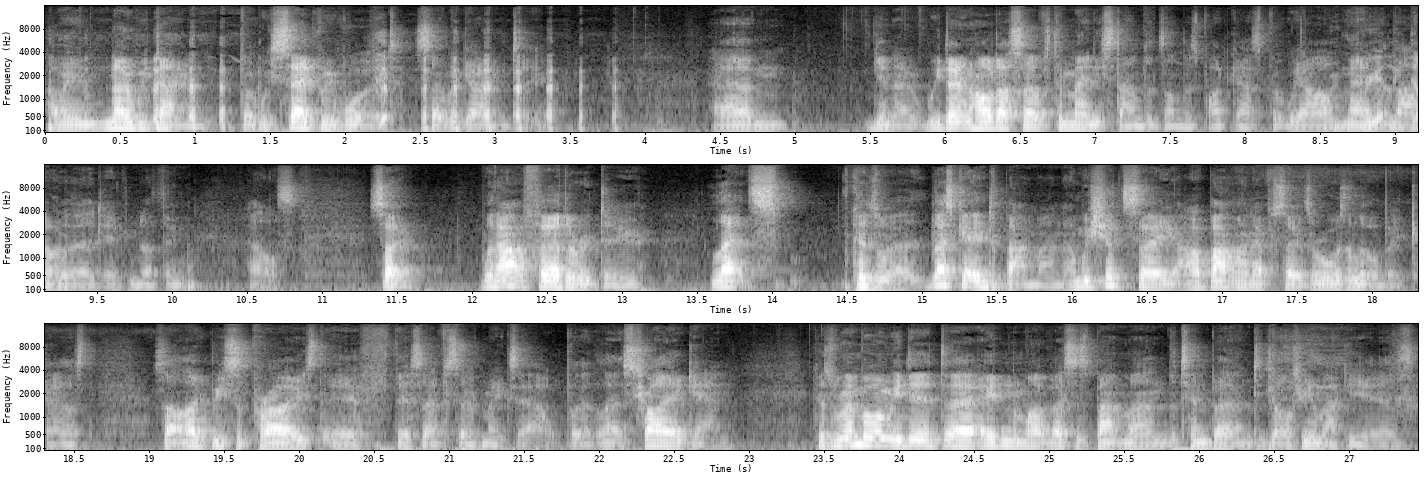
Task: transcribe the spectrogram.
I mean, no, we don't. But we said we would, so we're going to. Um, you know, we don't hold ourselves to many standards on this podcast, but we are We men really of our don't. word, if nothing else. So, without further ado, let's because uh, let's get into Batman, and we should say our Batman episodes are always a little bit cursed. So I'd be surprised if this episode makes it out. But let's try again. Because remember when we did uh, Aidan the Marc versus Batman, the Tim Burton to Joel Schumacher years?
